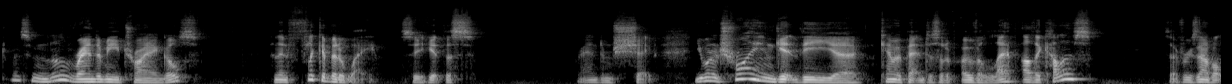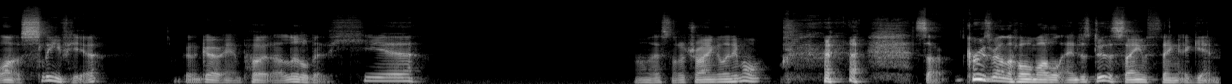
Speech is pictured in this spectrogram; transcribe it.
drawing some little randomy triangles and then flick a bit away. So you get this random shape. You want to try and get the uh, camo pattern to sort of overlap other colors. So for example, on a sleeve here, I'm going to go and put a little bit here, Oh, that's not a triangle anymore. so cruise around the whole model and just do the same thing again.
